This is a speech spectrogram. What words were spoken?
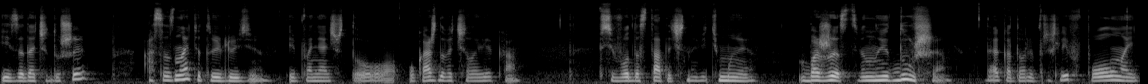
И задача души — осознать эту иллюзию и понять, что у каждого человека — всего достаточно, ведь мы божественные души, да, которые пришли в полной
